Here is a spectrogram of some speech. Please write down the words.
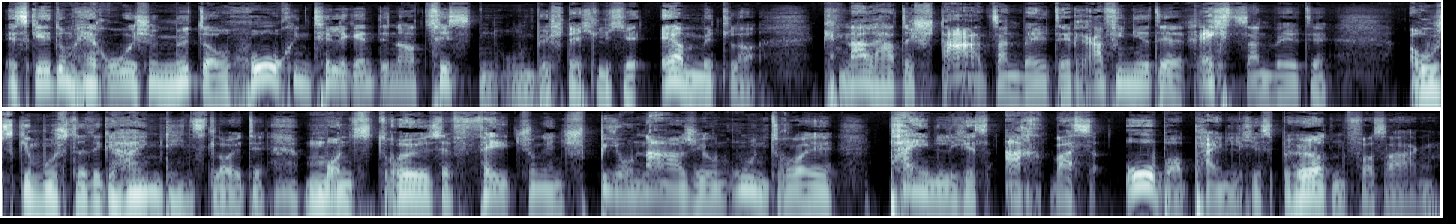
Es geht um heroische Mütter, hochintelligente Narzissten, unbestechliche Ermittler, knallharte Staatsanwälte, raffinierte Rechtsanwälte, ausgemusterte Geheimdienstleute, monströse Fälschungen, Spionage und Untreue, peinliches, ach was, oberpeinliches Behördenversagen.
